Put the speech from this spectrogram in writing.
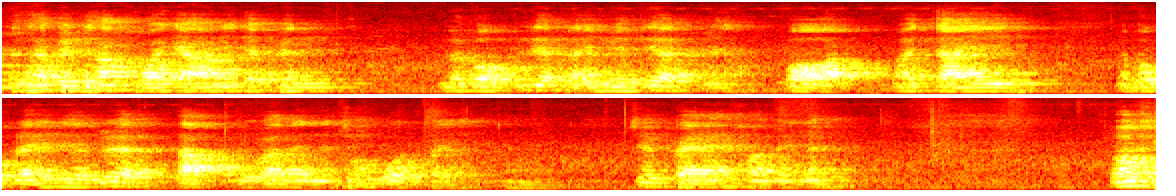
แต่ถ้าเป็นเท้าขวายาวนี่จะเป็น ระบบเลือดไหลเวียนเลือดนะปอดหัวใจ ระบบไหลเวียนเลือดตับหรือว่าอะไรในช่องบนไปช่วยแปลให้ขอหน่อยนะโอเค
